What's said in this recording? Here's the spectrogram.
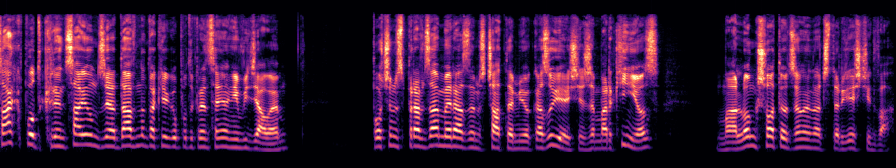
tak podkręcając, że ja dawno takiego podkręcenia nie widziałem. Po czym sprawdzamy razem z czatem i okazuje się, że Marquinhos ma longshoty ocenione na 42.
